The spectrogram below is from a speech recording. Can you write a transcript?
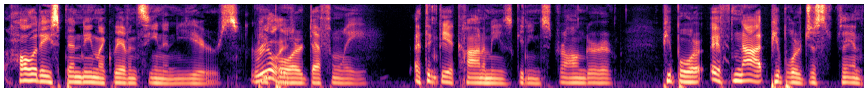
holiday spending like we haven't seen in years. Really? People are definitely. I think the economy is getting stronger. People are, if not, people are just saying,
